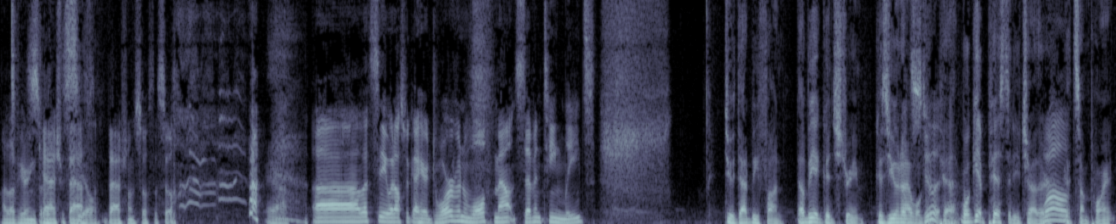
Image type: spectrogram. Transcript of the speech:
I love hearing So Cash bash, bash on Sotha Sil. Yeah. Uh, let's see what else we got here. Dwarven Wolf Mount, 17 leads. Dude, that'd be fun. That'll be a good stream because you and Let's I will get pissed. We'll get pissed at each other Well- at some point.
